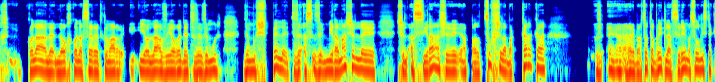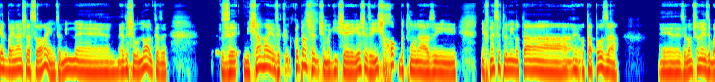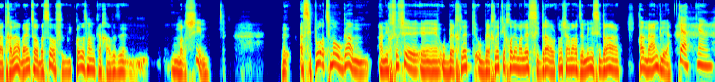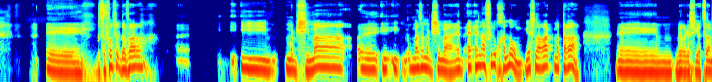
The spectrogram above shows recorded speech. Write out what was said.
כל ה, לאורך כל הסרט, כלומר, היא, עולה והיא יורדת ו- ומוש, ומושפלת, ומרמה של, אה, של אסירה, שהפרצוף שלה בקרקע, הרי בארצות הברית לאסירים אסור להסתכל בעיניים של הסוהרים, זה מין איזשהו נוהל כזה. ומשם, וכל פעם ש- שמגיע, שיש איזה איש חוק בתמונה, אז היא נכנסת למין אותה, אותה פוזה. אה, זה לא משנה אם זה בהתחלה, באמצע או בסוף, היא כל הזמן ככה, וזה מרשים. הסיפור עצמו הוא גם, אני חושב שהוא בהחלט, הוא בהחלט יכול למלא סדרה, אבל כמו שאמרת, זה מיני סדרה, אחד מאנגליה. כן. כן. אה, בסופו של דבר היא- מגשימה, אה, היא- היא- מה זה מגשימה? אין, אין, אין לה אפילו חלום, יש לה רק מטרה. אה, ברגע שהיא יצאה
